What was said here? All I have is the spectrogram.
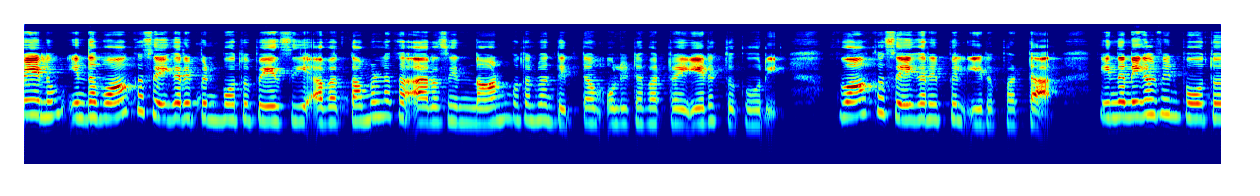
மேலும் இந்த வாக்கு சேகரிப்பின் போது பேசிய அவர் தமிழக அரசின் நான் முதல்வன் திட்டம் உள்ளிட்டவற்றை எடுத்து கூறி வாக்கு சேகரிப்பில் ஈடுபட்டார். இந்த நிகழ்வின் போது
